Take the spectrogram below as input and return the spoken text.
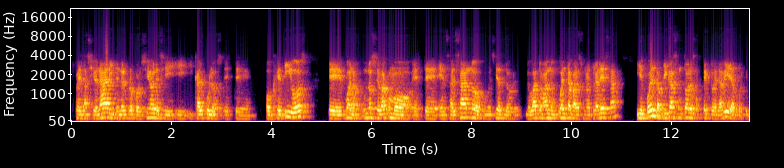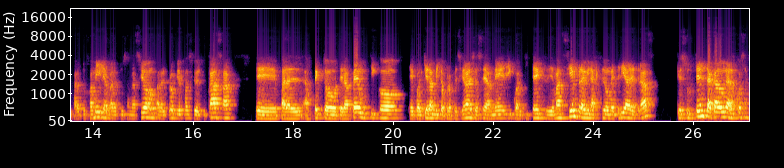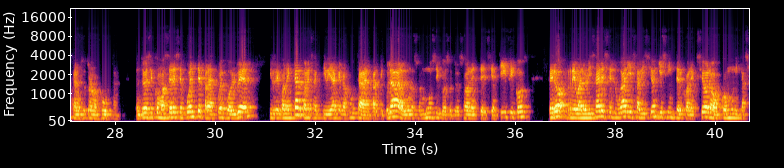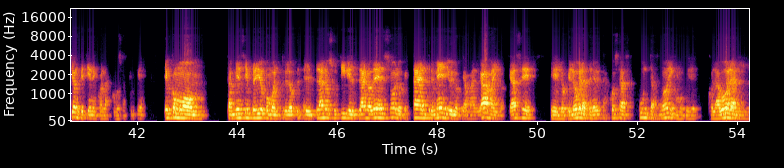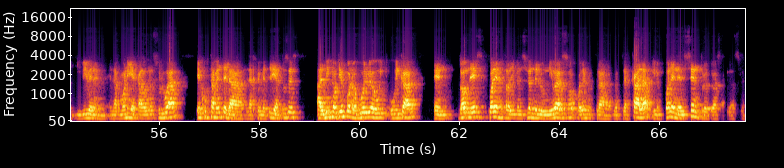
relacionar y tener proporciones y, cálculos este, objetivos, eh, bueno, uno se va como este, ensalzando, como decías, lo, lo, va tomando en cuenta para su naturaleza y después lo aplicas en todos los aspectos de la vida, porque para tu familia, para tu sanación, para el propio espacio de tu casa, eh, para el aspecto terapéutico, eh, cualquier ámbito profesional, ya sea médico, arquitecto y demás, siempre hay una geometría detrás que sustenta cada una de las cosas que a nosotros nos gustan. Entonces es como hacer ese puente para después volver y reconectar con esa actividad que nos gusta en particular, algunos son músicos, otros son este, científicos, pero revalorizar ese lugar y esa visión y esa interconexión o comunicación que tienen con las cosas, porque es como, también siempre digo, como entre el plano sutil y el plano denso, lo que está entre medio y lo que amalgama y lo que hace, eh, lo que logra tener estas cosas juntas, ¿no? Y como que colaboran y, viven en, armonía cada uno en su lugar, es justamente la, la geometría. Entonces, al mismo tiempo nos vuelve a ubicar en dónde es, cuál es nuestra dimensión del universo, cuál es nuestra, nuestra escala, y nos pone en el centro de toda esa creación.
